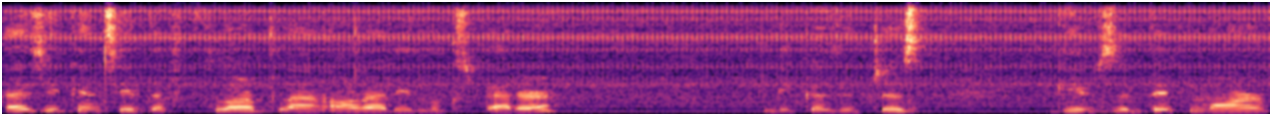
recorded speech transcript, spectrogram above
as you can see the floor plan already looks better because it just gives a bit more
